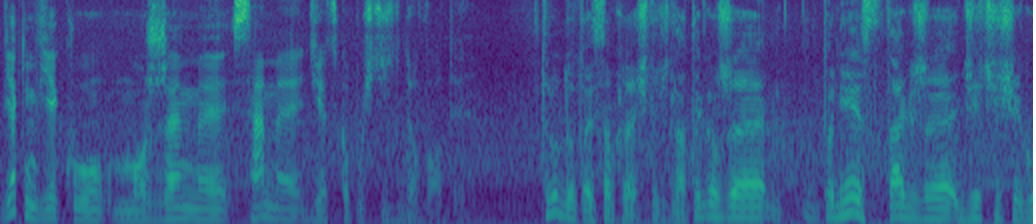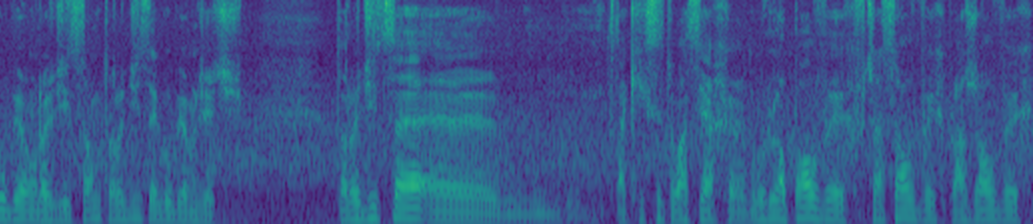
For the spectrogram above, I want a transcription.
W jakim wieku możemy same dziecko puścić do wody? Trudno to jest określić, dlatego że to nie jest tak, że dzieci się gubią rodzicom, to rodzice gubią dzieci. To rodzice e, w takich sytuacjach urlopowych, wczasowych, plażowych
